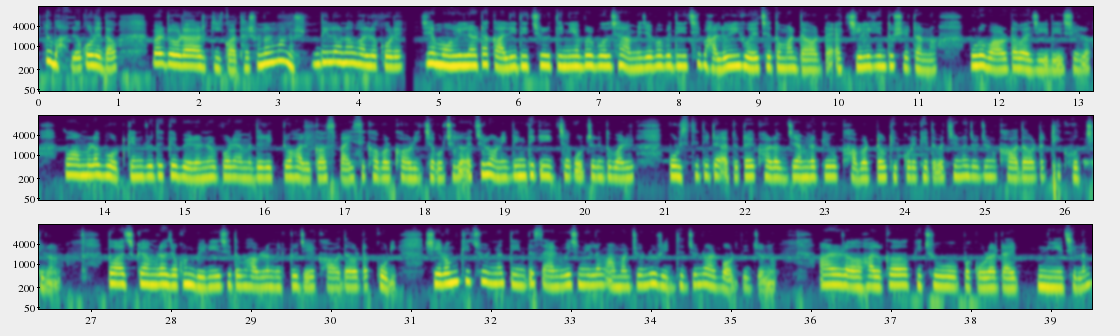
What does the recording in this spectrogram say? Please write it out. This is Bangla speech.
একটু ভালো করে দাও। বাট ওরা আর কি, কথা শোনার মানুষ? দিল না ভালো করে। যে মহিলাটা কালি দিচ্ছিল, তিনি আবার বলছে, আমি যেভাবে দিয়েছি, ভালোই হয়েছে তোমার দেওয়াটা অ্যাকচুয়ালি কিন্তু সেটা না। পুরো বারোটা বাজিয়ে দিয়েছিল। তো আমরা ভোট কেন্দ্র থেকে বেরোনোর পরে আমাদের একটু হালকা স্পাইসি খাবার খাওয়ার ইচ্ছা করছিল। অ্যাকচুয়ালি অনেক দিন থেকেই ইচ্ছা করছে, কিন্তু বাড়ির পরিস্থিতিটা এতটাই খারাপ যে আমরা কেউ খাবারটাও ঠিক করে খেতে পারছি না। যার জন্য খাওয়া দাওয়াটা ঠিক হচ্ছিল না। তো আজকে আমরা যখন বেরিয়েছি তো ভাবলাম একটু যেয়ে খাওয়া দাওয়াটা করি। সেরম কিছুই না, তিনটে স্যান্ডউইচ নিলাম আমার জন্য, ঋদ্ধির জন্য আর বড়দির জন্য। আর হালকা কিছু পকোড়া টাইপ নিয়েছিলাম।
